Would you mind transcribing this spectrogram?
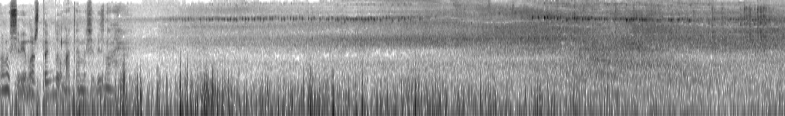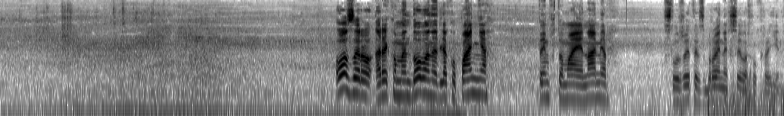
Ну ви собі можете так думати, ми собі знаємо. Озеро рекомендоване для купання тим, хто має намір служити в Збройних силах України.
